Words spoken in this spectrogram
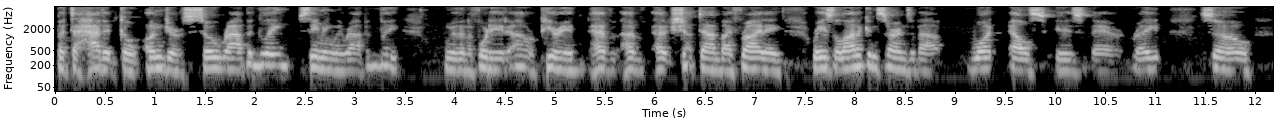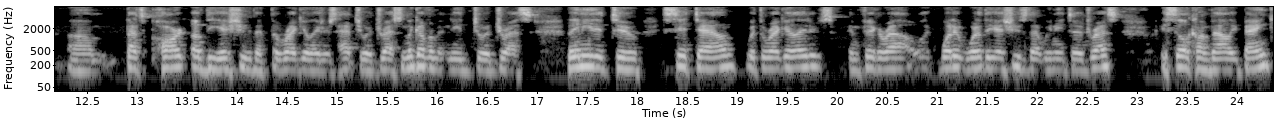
but to have it go under so rapidly, seemingly rapidly, within a 48 hour period, have, have have shut down by Friday, raised a lot of concerns about what else is there, right? So um, that's part of the issue that the regulators had to address and the government needed to address. They needed to sit down with the regulators and figure out like what, what are the issues that we need to address. Is Silicon Valley Bank,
